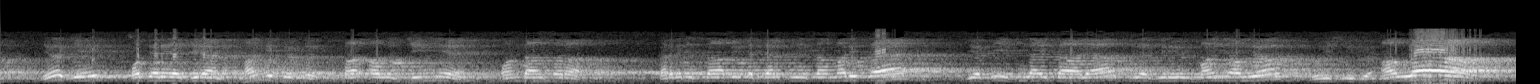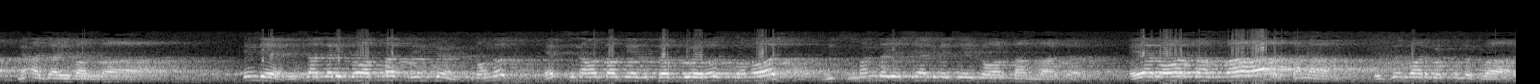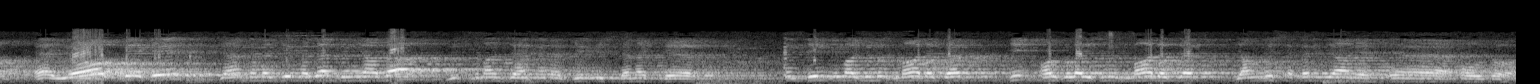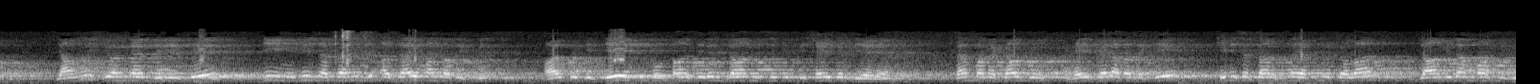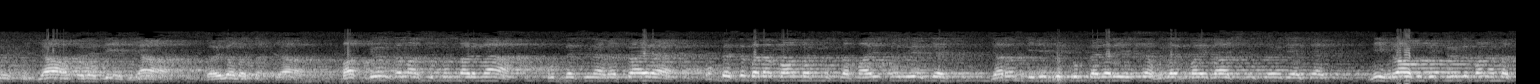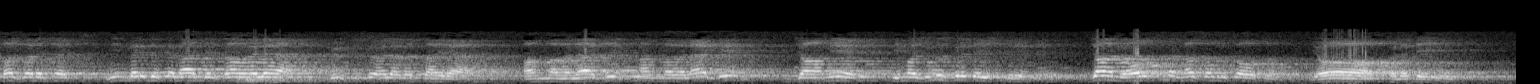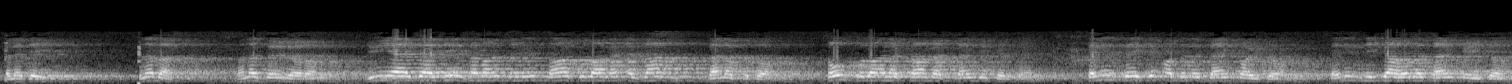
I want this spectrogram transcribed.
Diyor ki o dereye giren hangi türlü saralı, cinli, ondan sonra Karadeniz tabiriyle dertli insan var ise diyor biiznillahü teala suya giriyor, banyo alıyor, bu iş gidiyor. Allah! Ne acayip Allah! Şimdi insanları çoğaltmak mümkün. Sonuç, hepsini alt alta yazıp topluyoruz. Sonuç, Müslümanın da yaşayabileceği bir ortam vardır. Eğer o ortam var, tamam. Huzur var, mutluluk var. E yok peki, cehenneme girmeden dünyada Müslüman cehenneme girmiş demektir. Din imajımız maalesef, din algılayışımız maalesef yanlış efendim yani e, oldu. Yanlış yönlendirildi. Dini biz efendim acayip anladık biz. Halbuki din Sultan Selim Camisi gibi bir şeydir diyelim. Sen bana kalkıyorsun Heybeliada'daki kilise tarzında yapılmış olan camiden bahsediyorsun. Ya öyle değil ya. Böyle olacak ya. Baktığın zaman sütunlarına, kubbesine vesaire, kubbesi bana Muhammed Mustafa'yı söyleyecek. Yarım bilinci kubbeleri ise Hulefai Raşid'i söyleyecek. Mihrabı bir türlü bana mesaj verecek. Minberi de sen hakeza öyle, kürsüsü öyle vesaire. Ama ve lakin, ama ve lakin cami imajımız bile değiştirildi. Cami olsun da nasıl olursa olsun. Yok öyle değil. Öyle değil. Buna bak, sana söylüyorum. Dünyaya geldiğin zaman senin sağ kulağına ezan ben okudum. Sol kulağına kâmet ben getirdim. Senin belki adını ben koydum. Senin nikahını ben kıydım.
